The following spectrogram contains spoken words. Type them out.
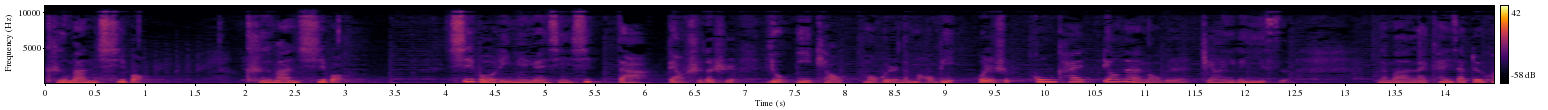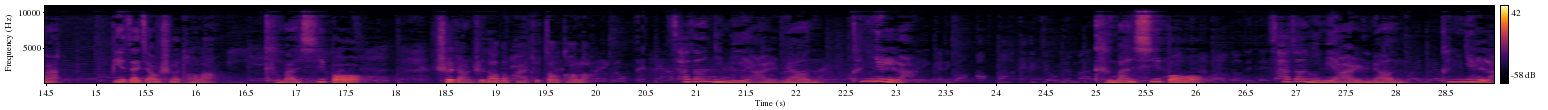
그만씹 어， 그만씹 어， 씹어里面原形씹다表示的是有意挑某个人的毛病，或者是公开刁难某个人这样一个意思。 那么来看一下对话，别再嚼舌头了。可曼西博，社长知道的话就糟糕了。사장님이알면큰일 나。 可曼西博，사장님이알면큰일 나。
